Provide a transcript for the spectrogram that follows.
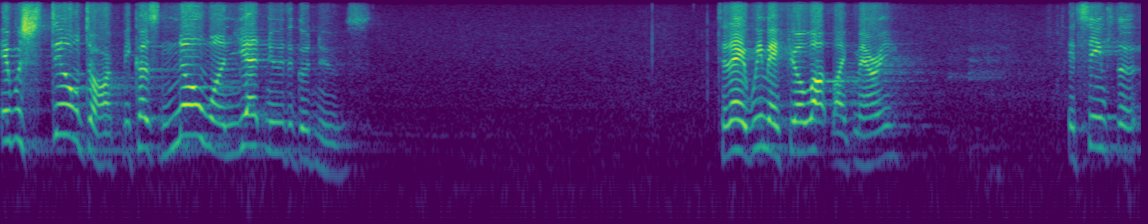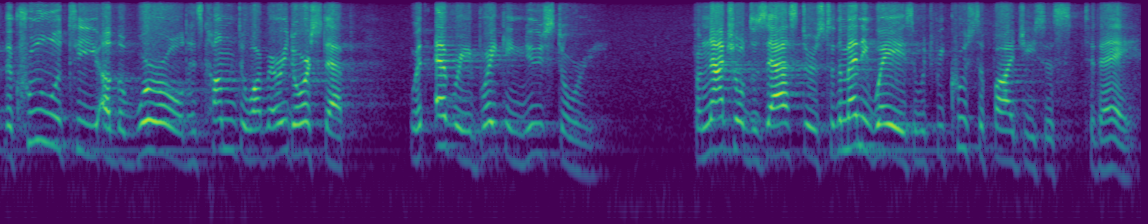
It was still dark because no one yet knew the good news. Today, we may feel a lot like Mary. It seems the, the cruelty of the world has come to our very doorstep with every breaking news story, from natural disasters to the many ways in which we crucify Jesus today.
